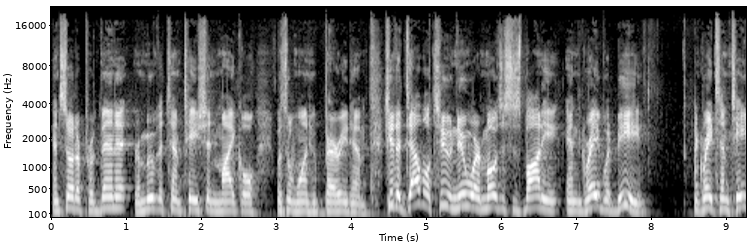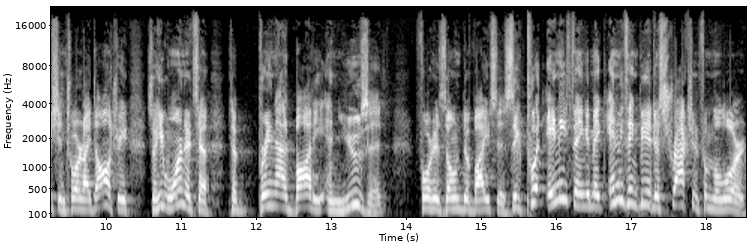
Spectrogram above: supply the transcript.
And so, to prevent it, remove the temptation, Michael was the one who buried him. See, the devil too knew where Moses' body and grave would be a great temptation toward idolatry. So he wanted to, to bring that body and use it for his own devices. He put anything and make anything be a distraction from the Lord.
